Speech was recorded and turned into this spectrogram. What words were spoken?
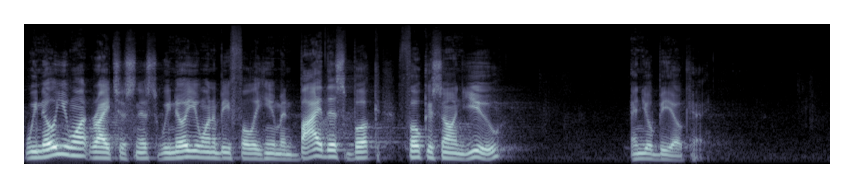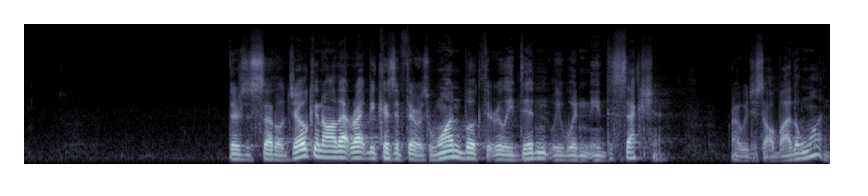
we know you want righteousness, we know you want to be fully human. Buy this book, focus on you and you'll be okay. There's a subtle joke in all that, right? Because if there was one book that really didn't, we wouldn't need the section, right? We just all buy the one.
